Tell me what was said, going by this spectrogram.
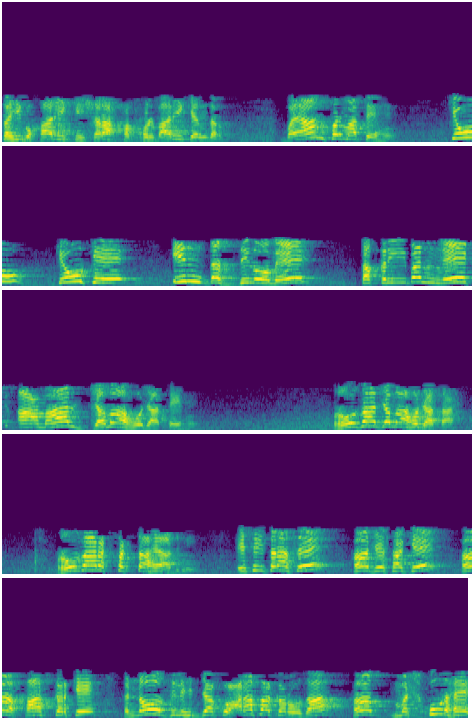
صحیح بخاری کی شرح فتح الباری کے اندر بیان فرماتے ہیں کیوں؟ کیونکہ ان دس دنوں میں تقریباً نیک اعمال جمع ہو جاتے ہیں۔ روزہ جمع ہو جاتا ہے۔ روزہ رکھ سکتا ہے آدمی۔ اسی طرح سے ہاں جیسا کہ ہاں خاص کر کے نو ذلحجہ کو عرفہ کا روزہ ہاں مشہور ہے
